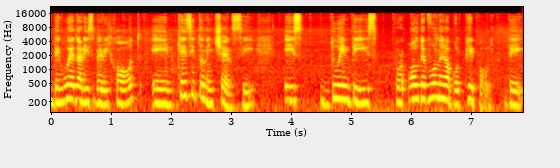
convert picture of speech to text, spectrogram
the weather is very hot in Kensington and Chelsea is doing this for all the vulnerable people, the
